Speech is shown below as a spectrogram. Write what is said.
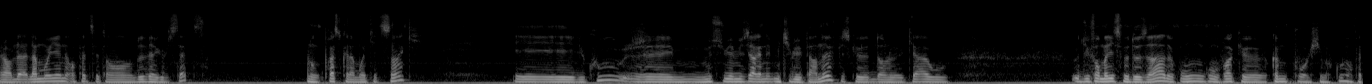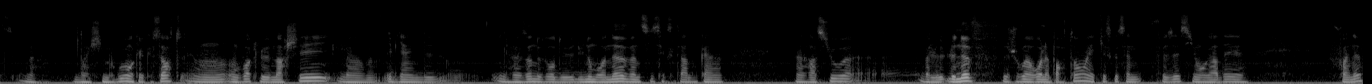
Alors la, moyenne en fait c'est en 2,7, donc presque la moitié de 5. Et du coup, je me suis amusé à multiplier par 9, puisque dans le cas où du formalisme 2A, donc on, voit que, comme pour Ishimoku, en fait, dans Ishimoku en quelque sorte, on, voit que le marché, ben, eh bien, il, résonne autour du nombre 9, 26, etc. Donc un, ratio, euh, ben, le, 9 joue un rôle important, et qu'est-ce que ça faisait si on regardait x9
